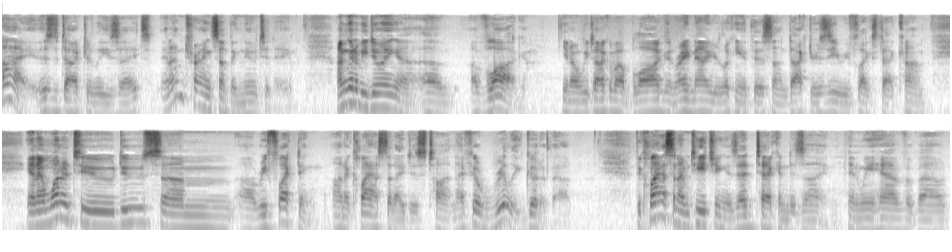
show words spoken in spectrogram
Hi, this is Dr. Leigh Zeitz, and I'm trying something new today. I'm going to be doing a, a, a, vlog. You know, we talk about blogs, and right now you're looking at this on drzreflects.com. And I wanted to do some uh, reflecting on a class that I just taught, and I feel really good about. The class that I'm teaching is Ed Tech and Design, and we have about,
